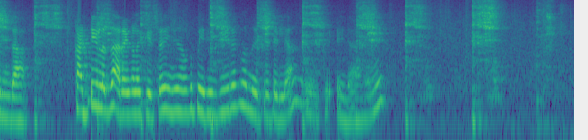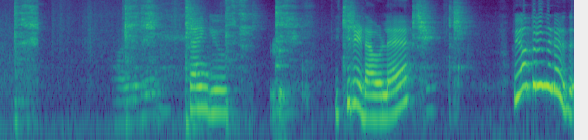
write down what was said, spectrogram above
എന്താ? കട്ടിയുള്ള തറകളൊക്കെ ഇട്ട് ഇനി നമുക്ക് പെരുംജീരകം ഒന്നും ഇട്ടിട്ടില്ല. നമുക്ക് ഇടാമേ താങ്ക് യു ഇച്ചിരി ഇടാവുള്ളേ. അയ്യോ അത്രയും ഇടരുത്.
